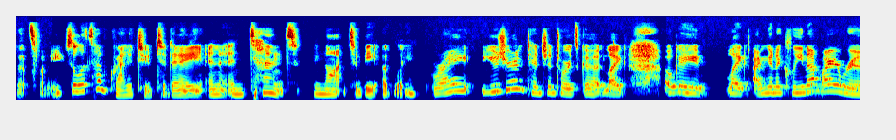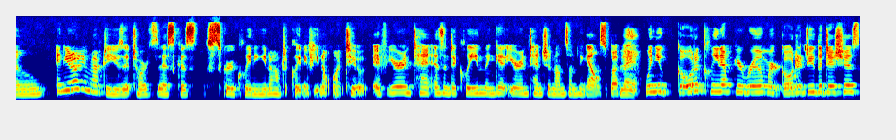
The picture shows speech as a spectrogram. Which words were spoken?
That's funny, So let's have gratitude today mm-hmm. and an intent not to be ugly. right? Use your intention towards good. Like, okay. Like I'm gonna clean up my room, and you don't even have to use it towards this because screw cleaning. You don't have to clean if you don't want to. If your intent isn't to clean, then get your intention on something else. But Right. when you go to clean up your room or go to do the dishes,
